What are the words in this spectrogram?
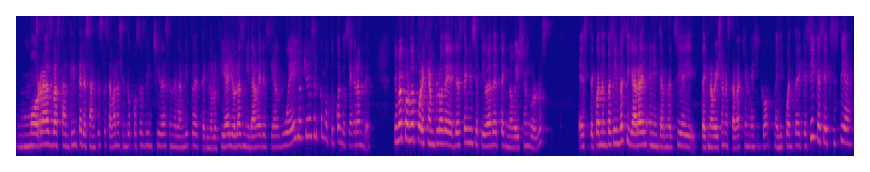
morras bastante interesantes que estaban haciendo cosas bien chidas en el ámbito de tecnología. Yo las miraba y decía, güey, yo quiero ser como tú cuando sea grande. Yo me acuerdo, por ejemplo, de, esta iniciativa de Technovation Girls. Este, cuando empecé a investigar en, internet si Technovation estaba aquí en México, me di cuenta de que sí, que sí existía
